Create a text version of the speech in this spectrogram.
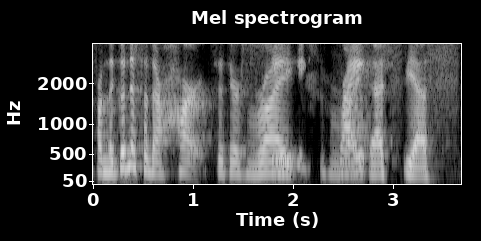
from the goodness of their hearts that they're Right. saving, right? That's yes.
